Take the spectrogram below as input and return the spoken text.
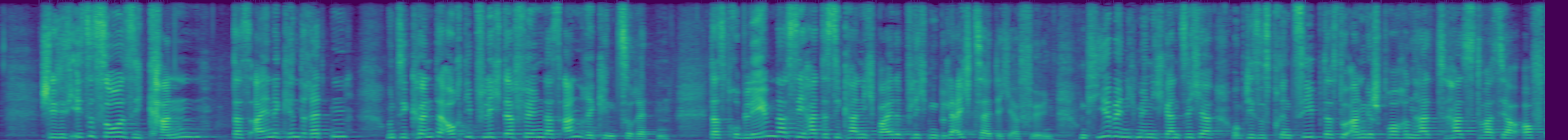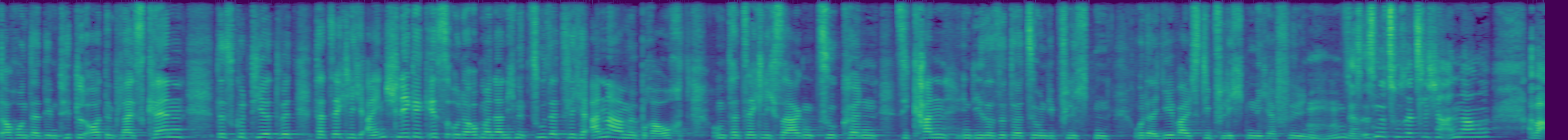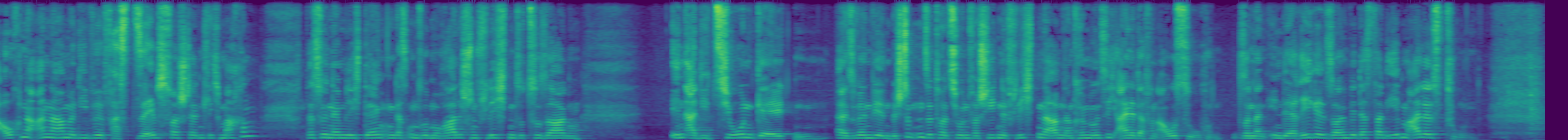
Schließlich ist es so, sie kann das eine Kind retten und sie könnte auch die Pflicht erfüllen, das andere Kind zu retten. Das Problem, das sie hat, ist, sie kann nicht beide Pflichten gleichzeitig erfüllen. Und hier bin ich mir nicht ganz sicher, ob dieses Prinzip, das du angesprochen hast, was ja oft auch unter dem Titel Ort implies can diskutiert wird, tatsächlich einschlägig ist oder ob man da nicht eine zusätzliche Annahme braucht, um tatsächlich sagen zu können, sie kann in dieser Situation die Pflichten oder jeweils die Pflichten nicht erfüllen. Mhm, das ist eine zusätzliche Annahme. Aber auch eine Annahme, die wir fast selbstverständlich machen, dass wir nämlich denken, dass unsere moralischen Pflichten sozusagen in Addition gelten. Also wenn wir in bestimmten Situationen verschiedene Pflichten haben, dann können wir uns nicht eine davon aussuchen, sondern in der Regel sollen wir das dann eben alles tun.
